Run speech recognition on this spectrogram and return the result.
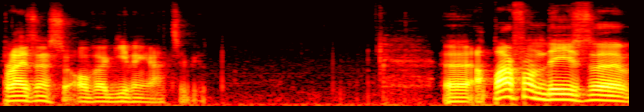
presence of a given attribute. Uh, apart from these uh,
